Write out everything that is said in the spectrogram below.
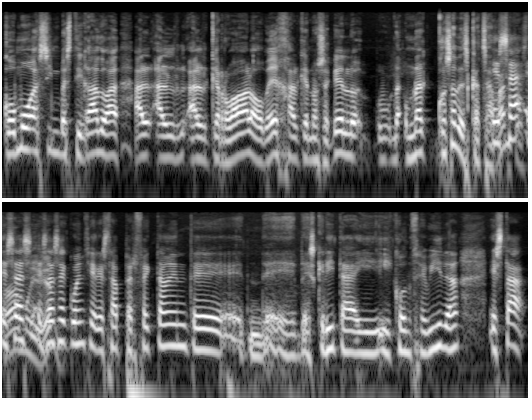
cómo has investigado a- al, al- al que robaba la oveja, al que no sé qué, una, una cosa descachabante. Esa, esa, secuencia que está perfectamente eh, de- escrita y, y concebida está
